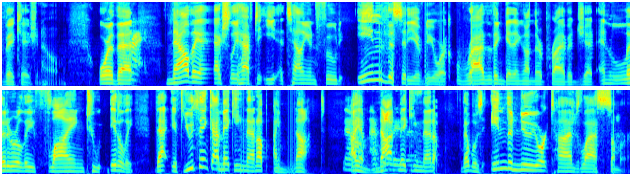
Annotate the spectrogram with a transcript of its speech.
vacation home or that Right. now they actually have to eat italian food in the city of new york rather than getting on their private jet and literally flying to italy that if you think i'm making that up i'm not No, i am I not making that up that was in the new york times last summer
